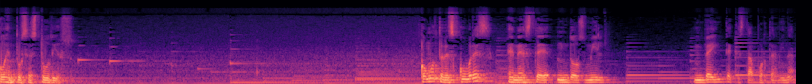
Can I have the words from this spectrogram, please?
o en tus estudios. ¿Cómo te descubres en este 2020 que está por terminar?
